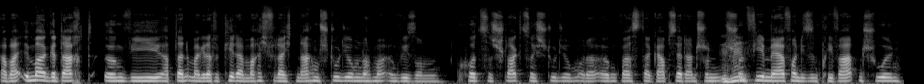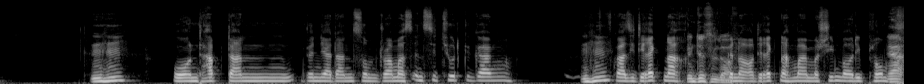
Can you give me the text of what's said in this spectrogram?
aber immer gedacht, irgendwie, habe dann immer gedacht, okay, dann mache ich vielleicht nach dem Studium nochmal irgendwie so ein kurzes Schlagzeugstudium oder irgendwas. Da gab es ja dann schon, mhm. schon viel mehr von diesen privaten Schulen. Mhm. Und habe dann, bin ja dann zum Drummers Institute gegangen. Mhm. Quasi direkt nach. In Düsseldorf. Genau, direkt nach meinem Maschinenbaudiplom. Ja.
